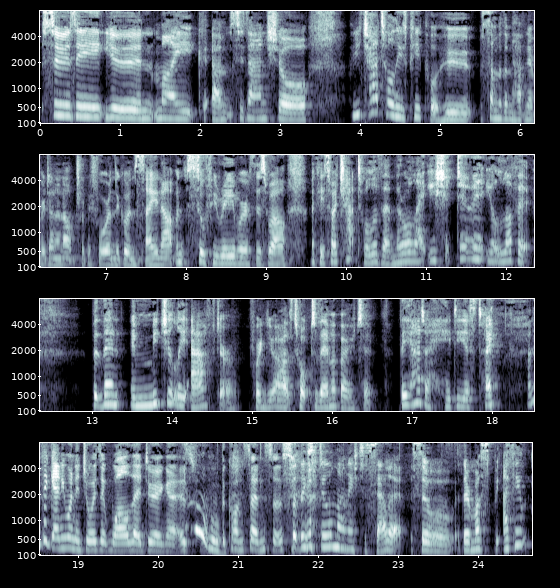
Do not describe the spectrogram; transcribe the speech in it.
Susie, Ewan, Mike, um, Suzanne Shaw, when you chat to all these people who some of them have never done an ultra before and they go and sign up, and Sophie Raworth as well. Okay, so I chat to all of them. They're all like, "You should do it. You'll love it." But then immediately after, when you talk to them about it, they had a hideous time. I don't think anyone enjoys it while they're doing it. Is no. the consensus. but they still manage to sell it. So there must be. I think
